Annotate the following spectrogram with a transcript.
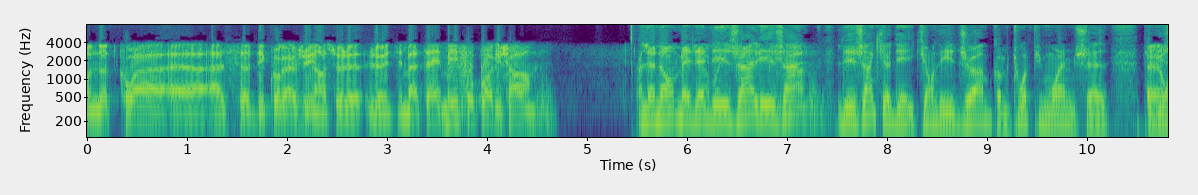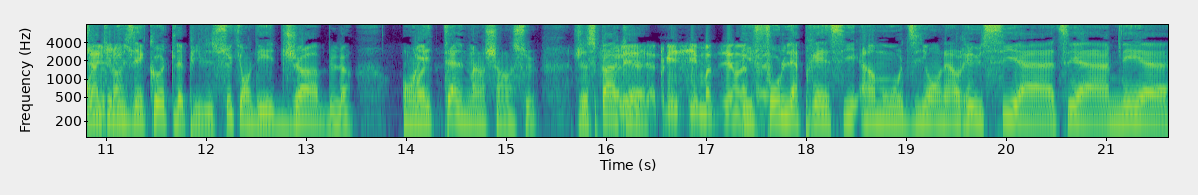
on a de quoi à, à se décourager en ce lundi matin. Mais il faut pas, Richard. Le non, mais les gens, trop les gens, déprimant. les gens qui ont des, qui ont des jobs comme toi puis moi, Michel, puis Euh, les gens qui nous écoutent, là, puis ceux qui ont des jobs, là, On Ouais. est tellement chanceux. J'espère que il faut l'apprécier en maudit. On a réussi à, amener, euh,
